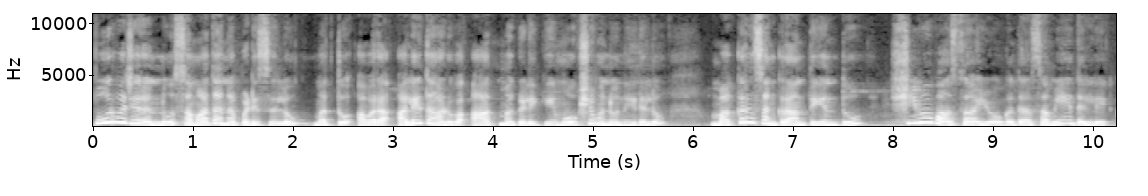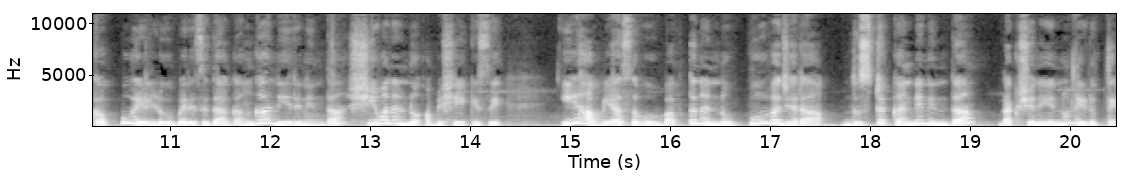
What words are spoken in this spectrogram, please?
ಪೂರ್ವಜರನ್ನು ಸಮಾಧಾನಪಡಿಸಲು ಮತ್ತು ಅವರ ಅಲೆದಾಡುವ ಆತ್ಮಗಳಿಗೆ ಮೋಕ್ಷವನ್ನು ನೀಡಲು ಮಕರ ಸಂಕ್ರಾಂತಿಯಂದು ಶಿವವಾಸ ಯೋಗದ ಸಮಯದಲ್ಲಿ ಕಪ್ಪು ಎಳ್ಳು ಬೆರೆಸಿದ ಗಂಗಾ ನೀರಿನಿಂದ ಶಿವನನ್ನು ಅಭಿಷೇಕಿಸಿ. ಈ ಅಭ್ಯಾಸವು ಭಕ್ತನನ್ನು ಪೂರ್ವಜರ ದುಷ್ಟ ಕಣ್ಣಿನಿಂದ ರಕ್ಷಣೆಯನ್ನು ನೀಡುತ್ತೆ.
